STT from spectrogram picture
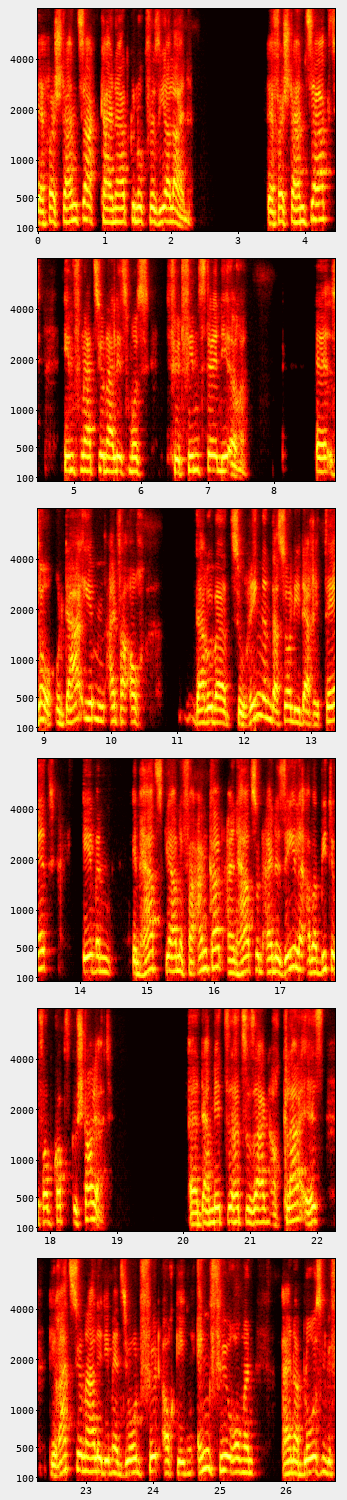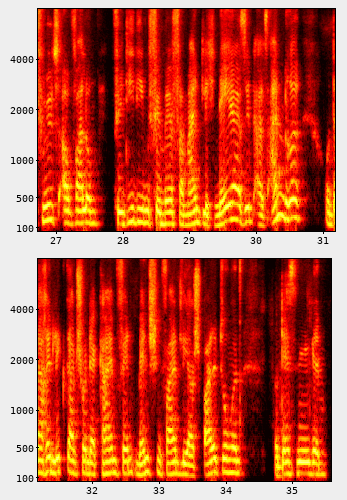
Der Verstand sagt, keiner hat genug für sie alleine. Der Verstand sagt, Impfnationalismus führt finster in die Irre. Äh, so, und da eben einfach auch darüber zu ringen, dass Solidarität eben im Herz gerne verankert, ein Herz und eine Seele, aber bitte vom Kopf gesteuert. Äh, damit sozusagen auch klar ist, die rationale Dimension führt auch gegen Engführungen einer bloßen Gefühlsaufwallung für die, die für mir vermeintlich näher sind als andere. Und darin liegt dann schon der Keim menschenfeindlicher Spaltungen. Und deswegen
